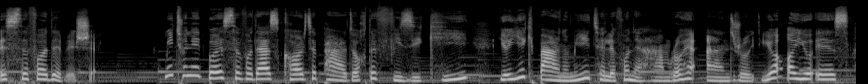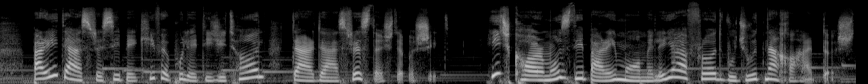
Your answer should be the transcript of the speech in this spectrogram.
استفاده بشه. می‌تونید با استفاده از کارت پرداخت فیزیکی یا یک برنامه تلفن همراه اندروید یا iOS برای دسترسی به کیف پول دیجیتال در دسترس داشته باشید. هیچ کارمزدی برای معامله افراد وجود نخواهد داشت.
